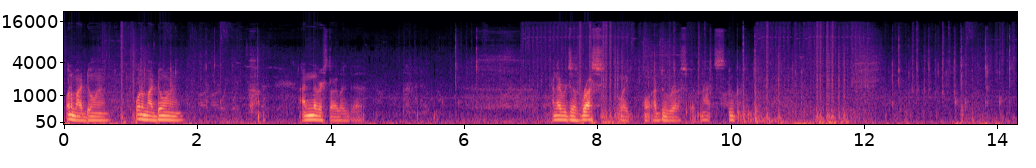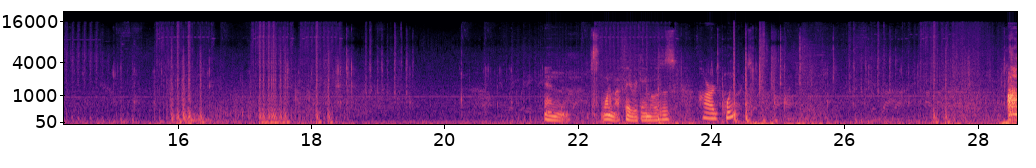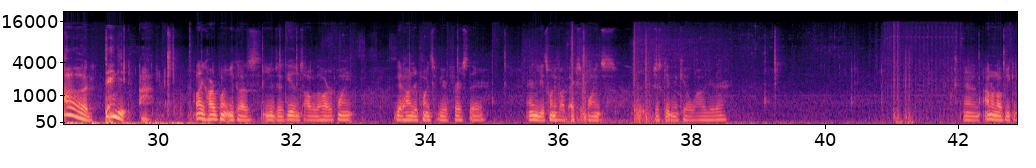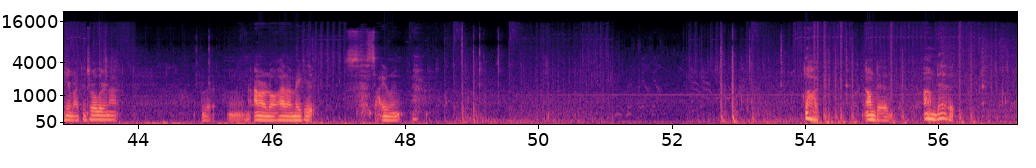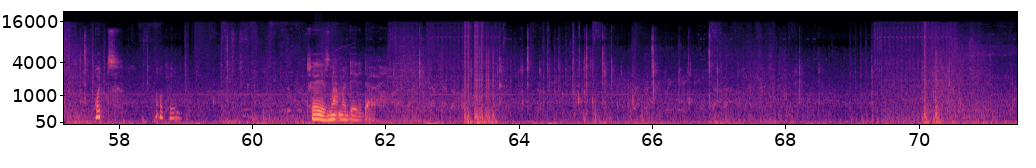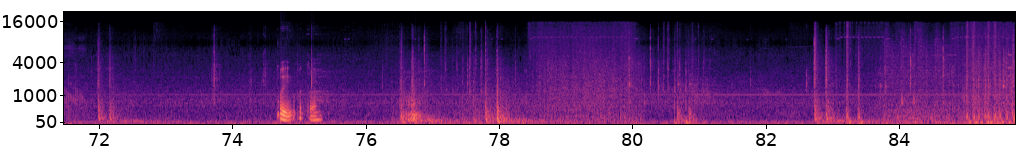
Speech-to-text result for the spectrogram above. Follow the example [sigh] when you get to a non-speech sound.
What am I doing? What am I doing? [laughs] I never start like that. I never just rush, like, well, I do rush, but not stupidly. And one of my favorite game modes is hard point. Oh, dang it. Ah, I like hard point because you just get on top of the hard point. You get 100 points if you're first there. And you get 25 extra points for just getting the kill while you're there. And I don't know if you can hear my controller or not. But um, I don't know how to make it silent. Oh, I'm dead. I'm dead. What? Okay. Today is not my day to die. Wait, what the? Oh.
